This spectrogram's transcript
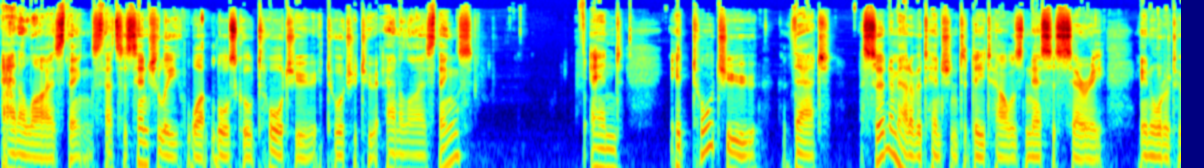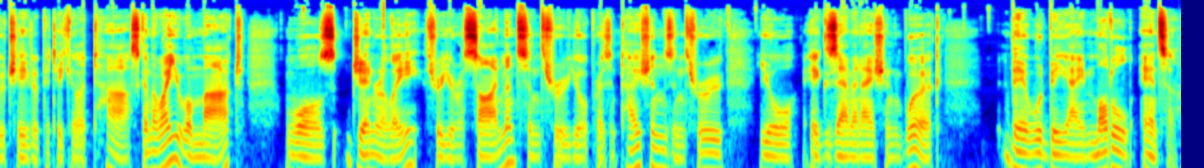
analyze things. That's essentially what law school taught you. It taught you to analyze things. And it taught you that a certain amount of attention to detail was necessary in order to achieve a particular task. And the way you were marked was generally through your assignments and through your presentations and through your examination work. There would be a model answer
